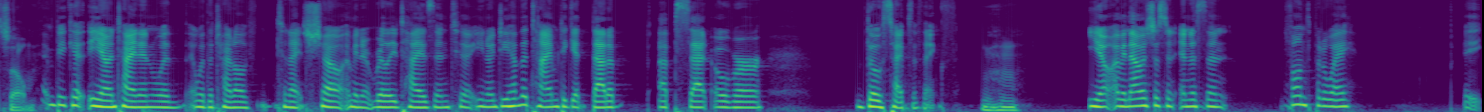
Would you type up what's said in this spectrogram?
So because you know, tying in with with the title of tonight's show, I mean, it really ties into you know, do you have the time to get that up, upset over those types of things? hmm You know, I mean, that was just an innocent phones put away. Eh,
